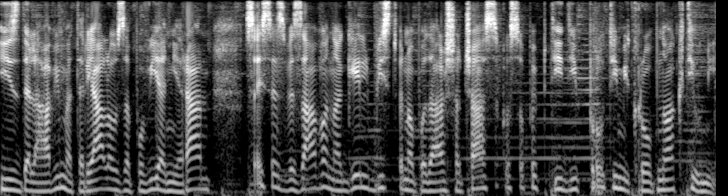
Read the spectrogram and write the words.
izdelavi materijalov za povijanje ran, saj se z vezavo na gel bistveno podaljša čas, ko so peptidi protimikrobno aktivni.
